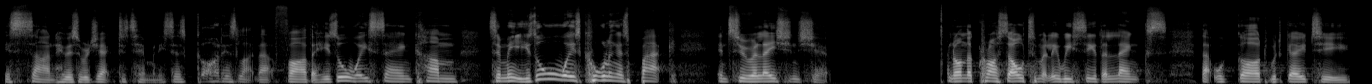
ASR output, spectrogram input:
his son who has rejected him. And he says, God is like that father. He's always saying, Come to me. He's always calling us back into relationship. And on the cross, ultimately, we see the lengths that God would go to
